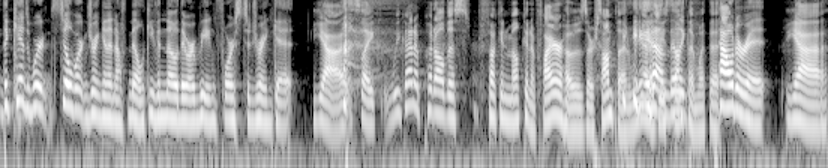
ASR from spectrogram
the kids weren't still weren't drinking enough milk, even though they were being forced to drink it. yeah, it's like we got to put all this fucking milk in a fire hose or something. We got to Yeah, do they're like, something with it. Powder it. Yeah,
